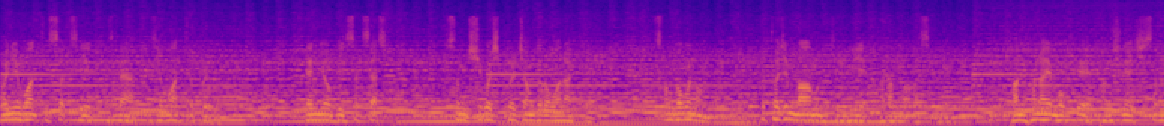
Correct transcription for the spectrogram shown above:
When you want to succeed as bad as you want to breathe, then you'll be successful. 숨 쉬고 싶을 정도로 원할 때 성공은 옵니다. 흩어진 마음은 길 위에 바람과 같습니다. 단 하나의 목표에 당신의 시선을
